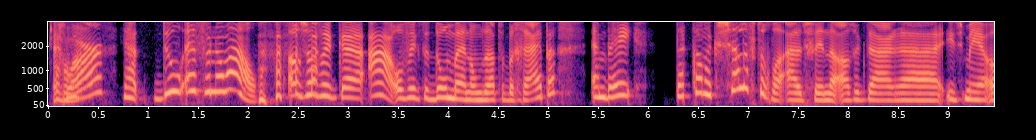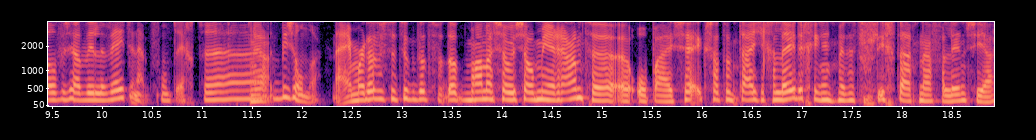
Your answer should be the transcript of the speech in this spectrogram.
Echt waar? Ja, doe even normaal. Alsof ik eh, A, of ik te dom ben om dat te begrijpen. En B, dat kan ik zelf toch wel uitvinden als ik daar eh, iets meer over zou willen weten. Nou, ik vond het echt eh, Ja. bijzonder. Nee, maar dat is natuurlijk dat, dat mannen sowieso meer ruimte eh, opeisen. Ik zat een tijdje geleden, ging ik met het vliegtuig naar Valencia.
